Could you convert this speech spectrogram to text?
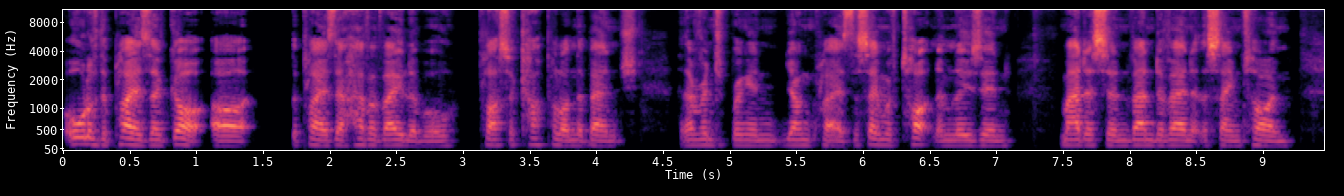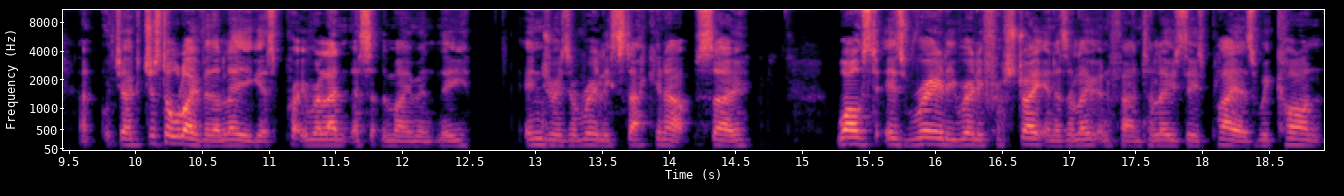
all of the players they've got are the players they have available, plus a couple on the bench. And they're having to bring in young players. The same with Tottenham losing Maddison, Van der Ven at the same time. And just all over the league, it's pretty relentless at the moment. The injuries are really stacking up. So, whilst it is really, really frustrating as a Luton fan to lose these players, we can't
